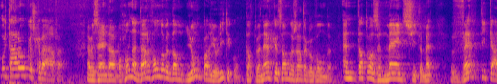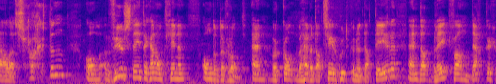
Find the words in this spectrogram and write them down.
moet daar ook eens graven. En we zijn daar begonnen en daar vonden we dan jong paleolithicum, dat we nergens anders hadden gevonden. En dat was een mijnsite met verticale schachten om vuursteen te gaan ontginnen onder de grond. En we, we hebben dat zeer goed kunnen dateren en dat bleek van 30,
